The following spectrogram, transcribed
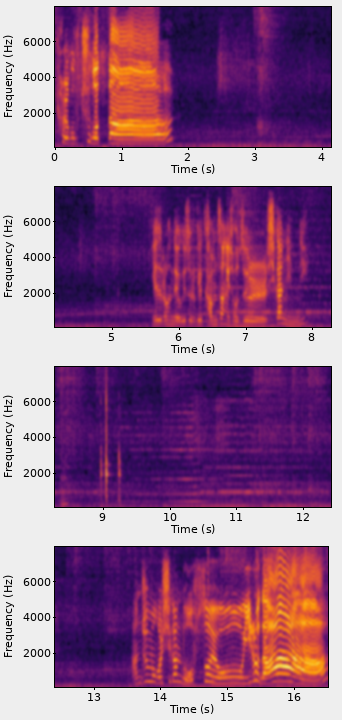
결국 죽었다 얘들아 근데 여기서 이렇게 감상에 젖을 시간이 있니? 응? 안주 먹을 시간도 없어요 일어나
